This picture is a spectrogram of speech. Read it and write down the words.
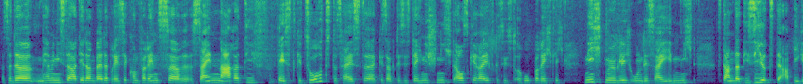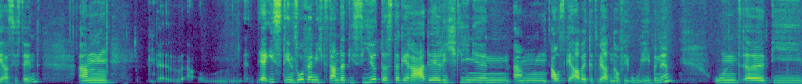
Also der Herr Minister hat ja dann bei der Pressekonferenz äh, sein Narrativ festgezurrt. Das heißt, er hat gesagt, es ist technisch nicht ausgereift, es ist europarechtlich nicht möglich und es sei eben nicht standardisiert, der Abbiegeassistent. Ähm, er ist insofern nicht standardisiert, dass da gerade Richtlinien ähm, ausgearbeitet werden auf EU-Ebene. Und äh, die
